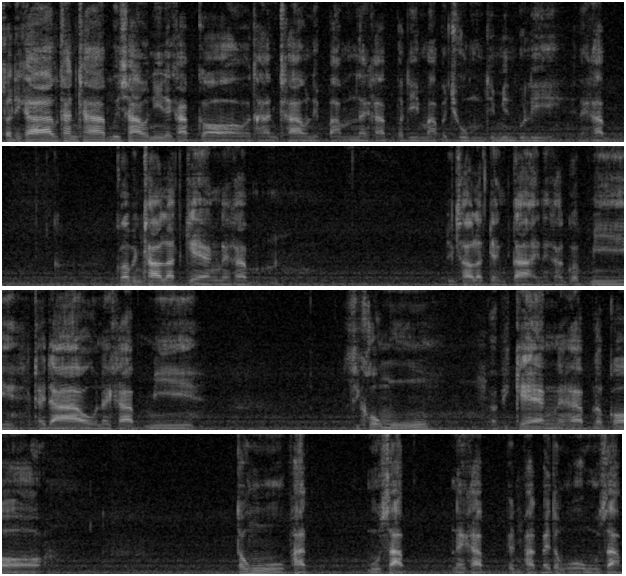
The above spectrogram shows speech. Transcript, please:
สวัสดีครับทุกท่านครับมื้อเช้าวันนี้นะครับ ก็ทานข้าวในปั๊มนะครับพอดีมาประชุมที่มินบุรีนะครับ ก็เป็นข้าวราดแกงนะครับ เป็นข้าวราดแกงใต้นะครับ ก็มีไข่ดาวนะครับ มีซี่โครงหมูผัดพริกแกงนะครับ แล้วก็เต้าหู้ผัดหมูสับนะครับ เป็นผัดใบต้องโอหมูสับ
